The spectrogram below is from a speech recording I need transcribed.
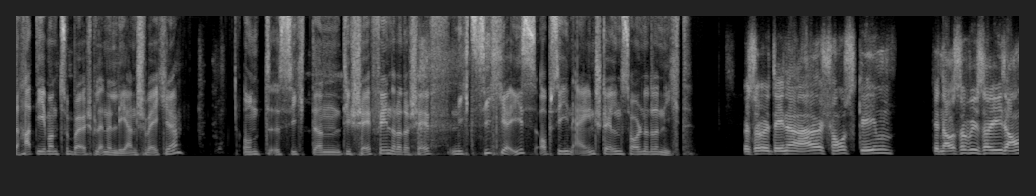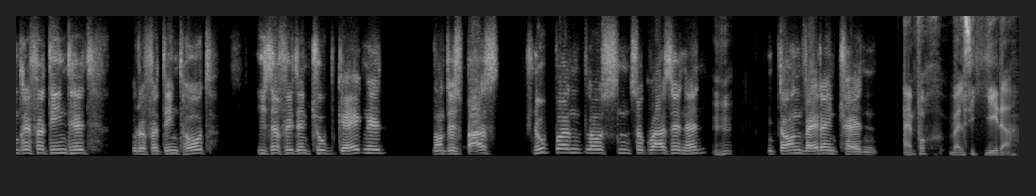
da hat jemand zum Beispiel eine Lernschwäche und sich dann die Chefin oder der Chef nicht sicher ist, ob sie ihn einstellen sollen oder nicht? Also denen auch eine Chance geben, genauso wie es auch jeder andere verdient hat oder verdient hat ist er für den Job geeignet, wenn das passt, schnuppern lassen, so quasi, nicht? Mhm. Und dann weiter entscheiden. Einfach, weil sich jeder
